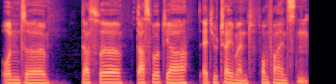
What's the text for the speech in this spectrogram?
Und äh, das, das wird ja Edutainment vom Feinsten.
